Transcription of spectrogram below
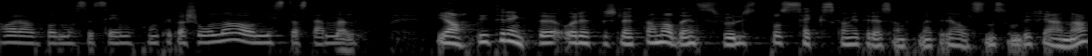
har han fått masse senkomplikasjoner og mista stemmen. Ja, de trengte å rett og slett Han hadde en svulst på 6 ganger 3 cm i halsen som de fjerna.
